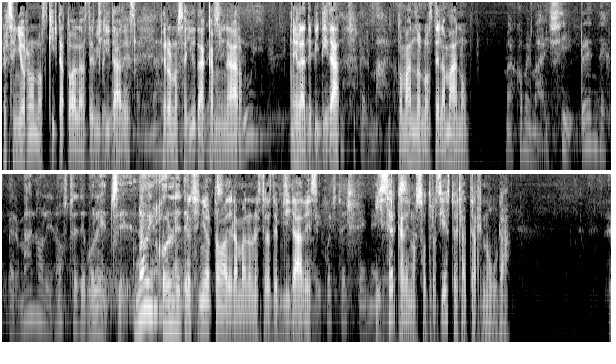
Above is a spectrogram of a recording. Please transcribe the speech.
El Señor no nos quita todas las debilidades, pero nos ayuda a caminar en la debilidad tomándonos de la mano. El Señor toma de la mano nuestras debilidades y cerca de nosotros, y esto es la ternura. La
